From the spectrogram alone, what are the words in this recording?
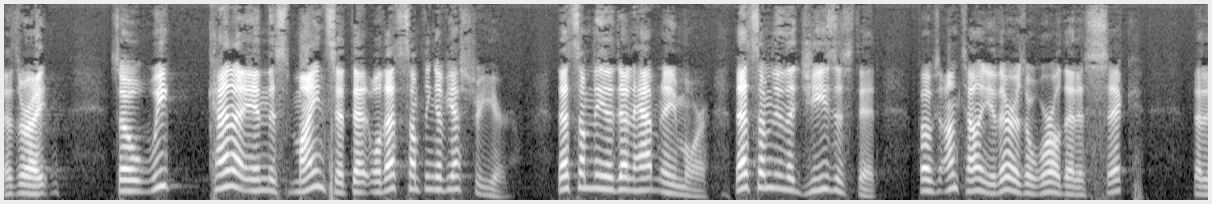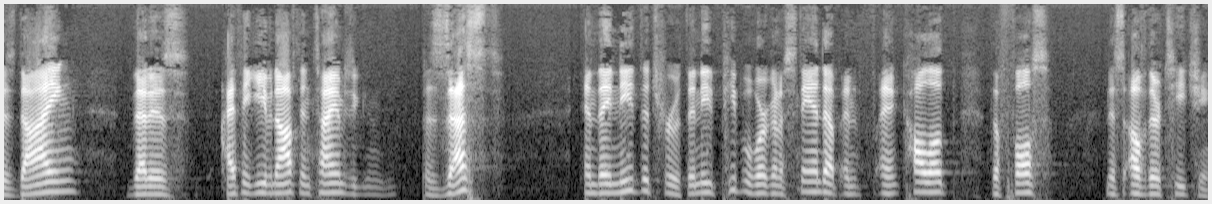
That's right. So we kind of in this mindset that, well, that's something of yesteryear. That's something that doesn't happen anymore. That's something that Jesus did. Folks, I'm telling you, there is a world that is sick, that is dying, that is, I think, even oftentimes possessed, and they need the truth. They need people who are going to stand up and, and call out the falseness of their teaching.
